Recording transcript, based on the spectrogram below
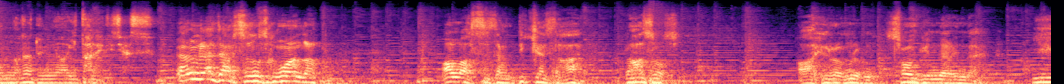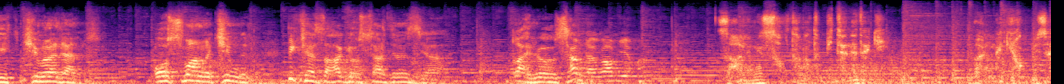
Onlara dünyayı dar edeceğiz. Emredersiniz kumandan. Allah sizden bir kez daha razı olsun. Ahir ömrümün son günlerinde yiğit kime denir? Osmanlı kimdir? Bir kez daha gösterdiniz ya. Gayrı ölsem de gam yemem. Zalimin saltanatı bitene dek ölmek yok bize.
